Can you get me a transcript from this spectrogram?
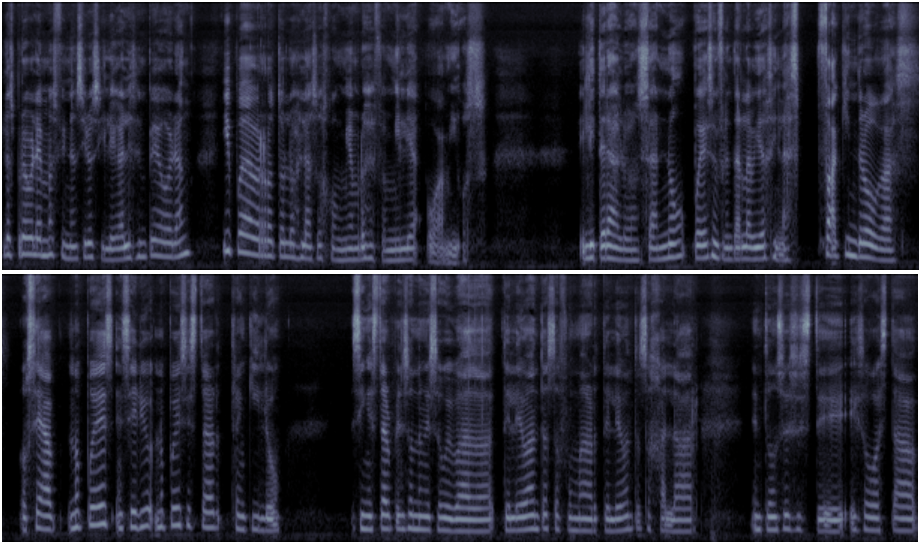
los problemas financieros y legales empeoran y puede haber roto los lazos con miembros de familia o amigos. Literal, o sea, no puedes enfrentar la vida sin las fucking drogas. O sea, no puedes, en serio, no puedes estar tranquilo sin estar pensando en esa huevada. Te levantas a fumar, te levantas a jalar. Entonces, este, eso está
